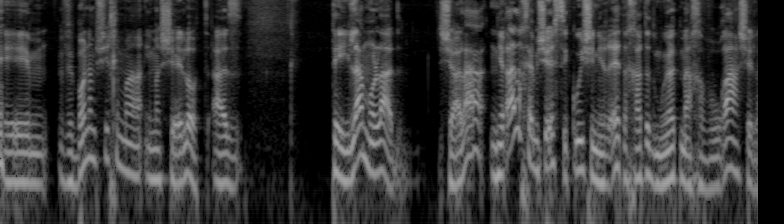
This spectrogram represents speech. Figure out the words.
אה, ובואו נמשיך עם, ה, עם השאלות. אז תהילה מולד שאלה, נראה לכם שיש סיכוי שנראה את אחת הדמויות מהחבורה של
